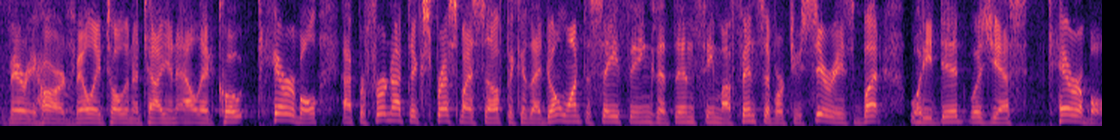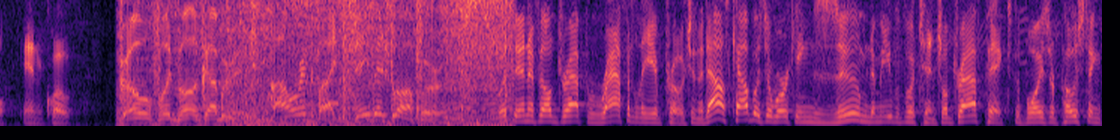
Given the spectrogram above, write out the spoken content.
very hard. Bailey told an Italian outlet, quote, terrible. I prefer not to express myself because I don't want to say things that then seem offensive or too serious, but what he did was, yes, terrible, end quote. Pro football coverage powered by Davis Law Firm. With the NFL draft rapidly approaching, the Dallas Cowboys are working Zoom to meet with potential draft picks. The boys are posting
